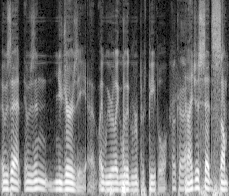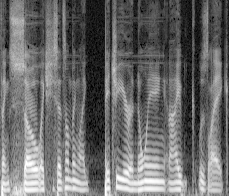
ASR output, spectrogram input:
It was at it was in New Jersey. uh, Like we were like with a group of people, Okay. and I just said something so like she said something like bitchy or annoying, and I was like,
